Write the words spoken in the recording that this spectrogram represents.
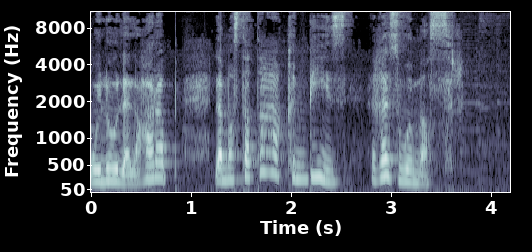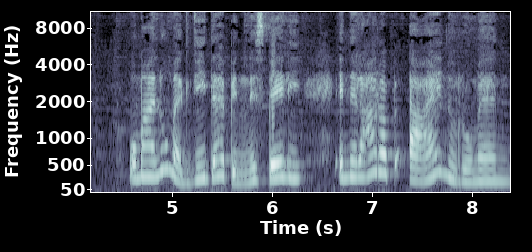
ولولا العرب لما استطاع قمبيز غزو مصر. ومعلومة جديدة بالنسبة لي إن العرب أعانوا الرومان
